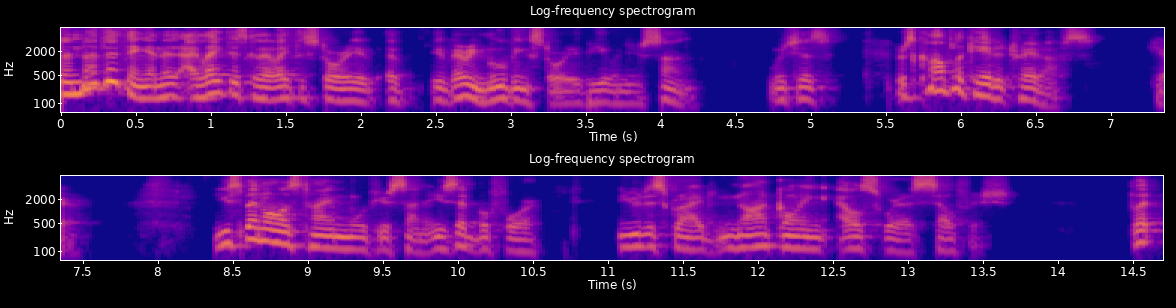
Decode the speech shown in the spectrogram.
another thing, and I like this because I like the story of, of a very moving story of you and your son, which is there's complicated trade-offs here. You spend all this time with your son. You said before, you described not going elsewhere as selfish. But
